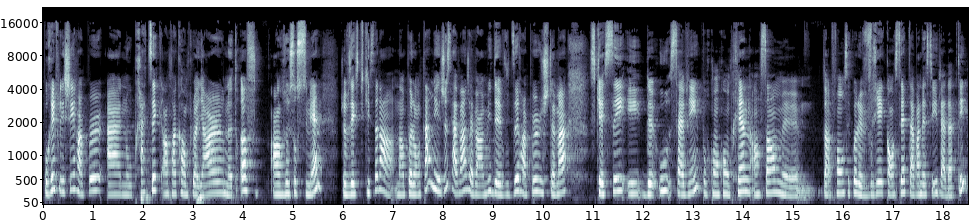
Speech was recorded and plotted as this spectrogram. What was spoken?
pour réfléchir un peu à nos pratiques en tant qu'employeur, notre offre en ressources humaines, je vais vous expliquer ça dans, dans pas longtemps, mais juste avant, j'avais envie de vous dire un peu justement ce que c'est et de où ça vient pour qu'on comprenne ensemble, euh, dans le fond, c'est quoi le vrai concept avant d'essayer de l'adapter.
